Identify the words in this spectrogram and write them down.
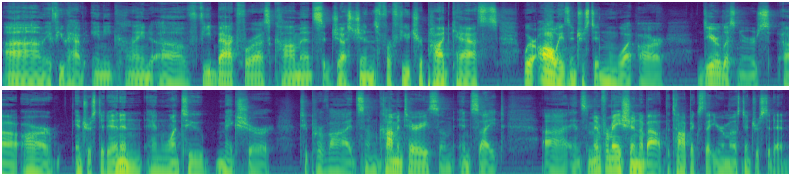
Um, if you have any kind of feedback for us, comments, suggestions for future podcasts, we're always interested in what our dear listeners uh, are interested in and, and want to make sure to provide some commentary, some insight uh, and some information about the topics that you're most interested in.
